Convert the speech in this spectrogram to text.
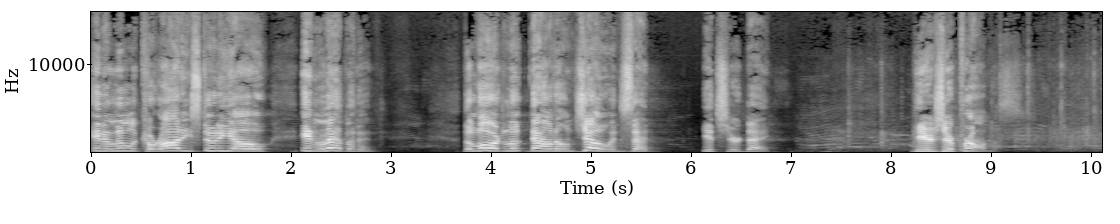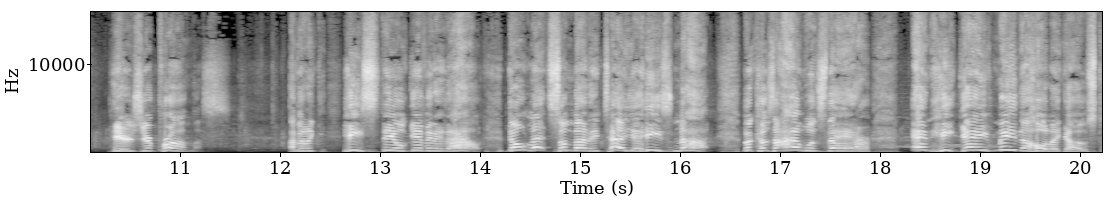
in a little karate studio in Lebanon, the Lord looked down on Joe and said, "It's your day. Here's your promise. Here's your promise." I mean, he's still giving it out. Don't let somebody tell you he's not, because I was there and he gave me the Holy Ghost.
